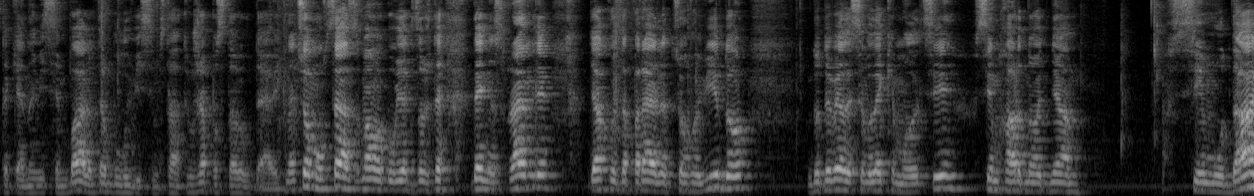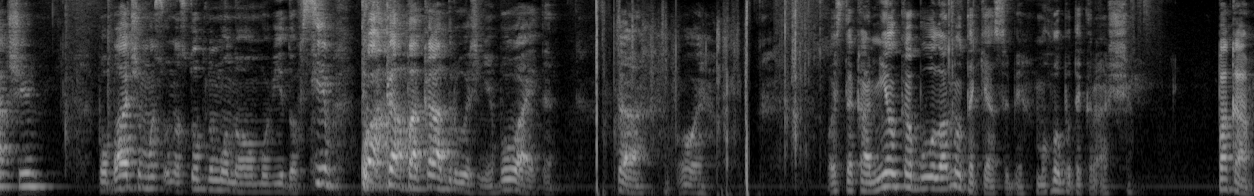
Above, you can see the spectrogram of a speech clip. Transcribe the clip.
таке на 8 балів, треба було 8 стати, вже поставив 9. На цьому все. З вами був, як завжди, Деніс Френдлі. Дякую за перегляд цього відео. Додивилися великі молодці. Всім гарного дня, всім удачі. Побачимось у наступному новому відео. Всім пока-пока, дружні. Бувайте. Так, ой. Ось така мілка була, ну таке собі. Могло бути краще. Пока.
